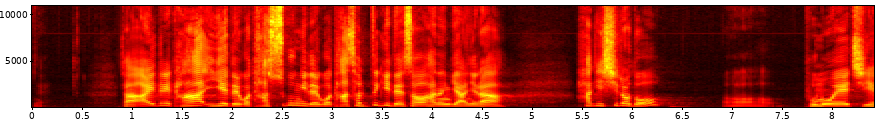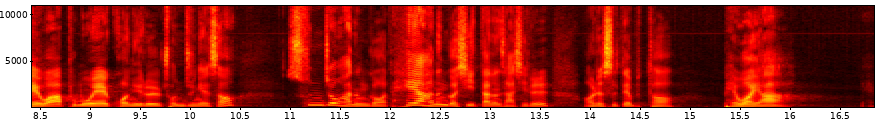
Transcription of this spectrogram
네. 자, 아이들이 다 이해되고 다 수긍이 되고 다 설득이 돼서 하는 게 아니라 하기 싫어도 어, 부모의 지혜와 부모의 권위를 존중해서 순종하는 것, 해야 하는 것이 있다는 사실을 어렸을 때부터 배워야 예,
